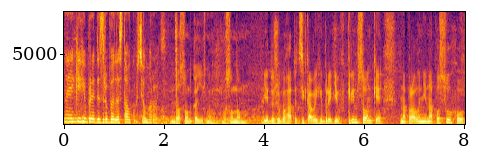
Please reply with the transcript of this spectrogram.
На які гібриди зробили ставку в цьому році? Досонка їхня в основному. Є дуже багато цікавих гібридів, крім сонки, направлені на посуху.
